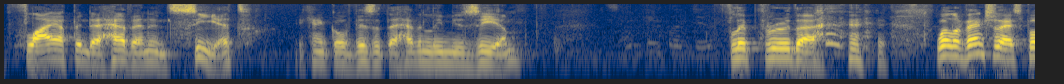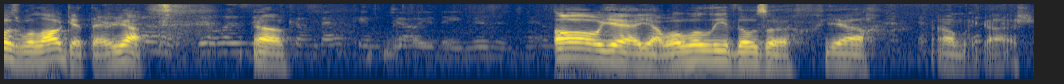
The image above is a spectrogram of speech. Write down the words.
fly up into heaven and see it. You can't go visit the heavenly museum. Flip through the. well, eventually, I suppose we'll all get there. Yeah. Oh. Oh yeah, yeah. Well, we'll leave those. Uh, yeah. Oh my gosh.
